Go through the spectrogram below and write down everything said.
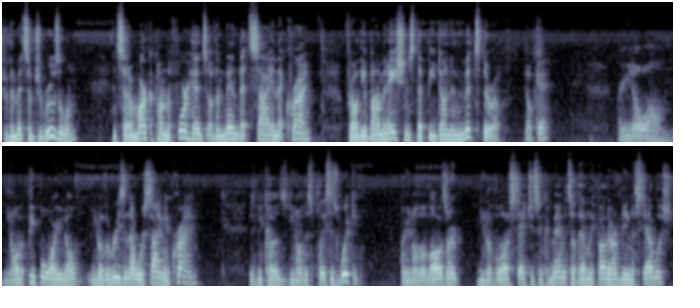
through the midst of Jerusalem, and set a mark upon the foreheads of the men that sigh and that cry, for all the abominations that be done in the midst thereof. Okay? Or you know, um, you know, all the people are, you know, you know, the reason that we're sighing and crying is because, you know, this place is wicked. Or, you know, the laws aren't, you know, the law, statutes, and commandments of the Heavenly Father aren't being established.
